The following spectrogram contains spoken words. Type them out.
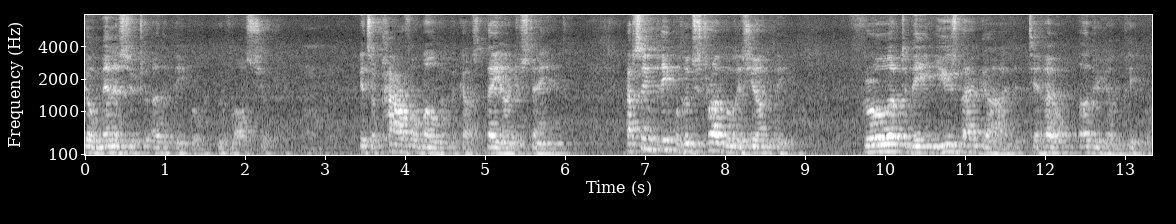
go minister to other people who've lost children. It's a powerful moment because they understand. I've seen people who struggled as young people grow up to be used by God to help other young people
